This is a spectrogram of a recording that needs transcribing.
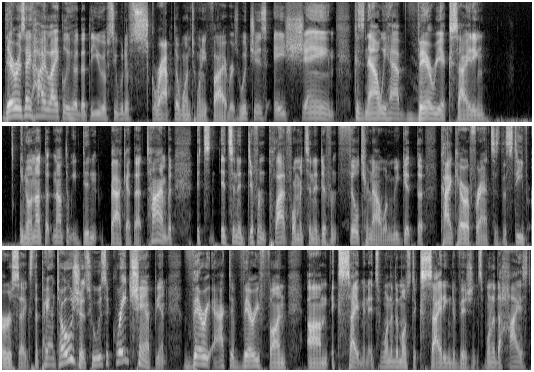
there is a high likelihood that the UFC would have scrapped the 125ers, which is a shame because now we have very exciting you know, not that not that we didn't back at that time, but it's it's in a different platform. It's in a different filter now. When we get the Kai Kara-Francis, the Steve Ercegs, the Pantojas, who is a great champion, very active, very fun, um, excitement. It's one of the most exciting divisions, one of the highest,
